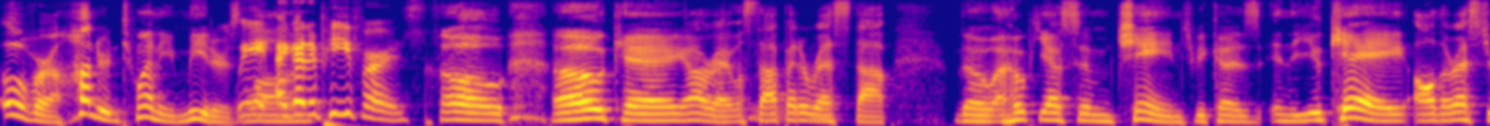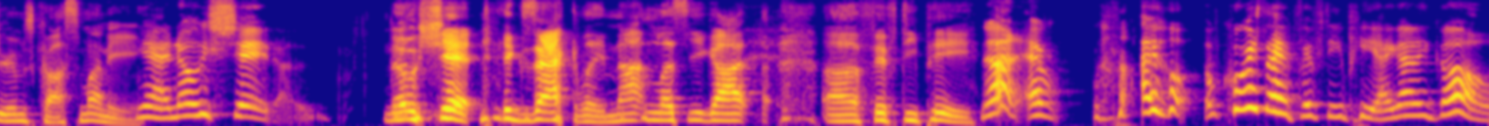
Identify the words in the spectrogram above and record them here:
over 120 meters Wait, long. I gotta pee first. Oh, okay. All right. We'll stop at a rest stop. Though I hope you have some change because in the UK, all the restrooms cost money. Yeah, no shit. No shit. Exactly. Not unless you got uh, 50p. Not ev- I of course I have 50p. I gotta go.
